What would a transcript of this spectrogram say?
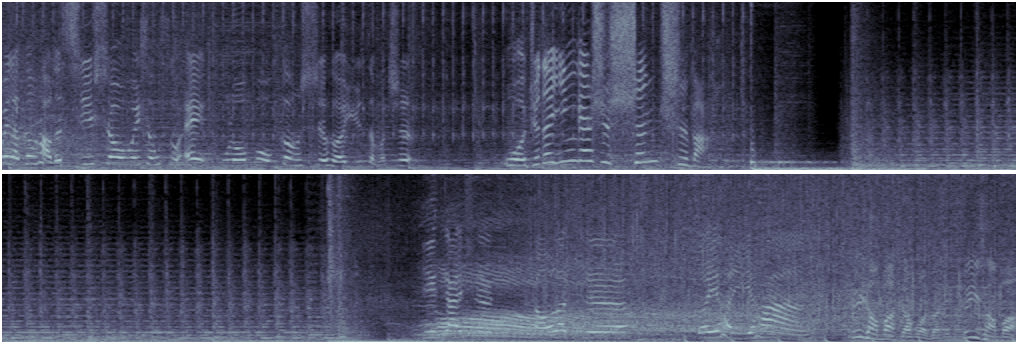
为了更好的吸收维生素 A，胡萝卜更适合于怎么吃？我觉得应该是生吃吧。应该是熟了吃，所以很遗憾。非常棒，小伙子，你非常棒。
